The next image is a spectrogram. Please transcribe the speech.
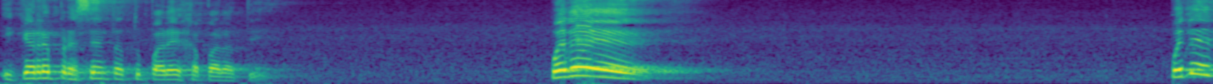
y qué representa tu pareja para ti. Puede, puede,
